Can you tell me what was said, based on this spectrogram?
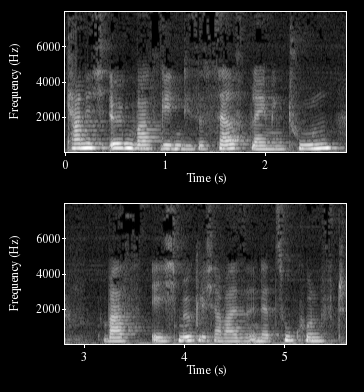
kann ich irgendwas gegen dieses Self-Blaming tun, was ich möglicherweise in der Zukunft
